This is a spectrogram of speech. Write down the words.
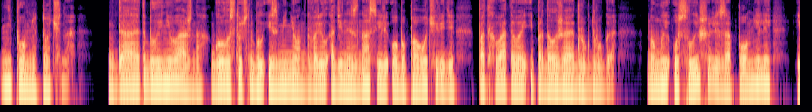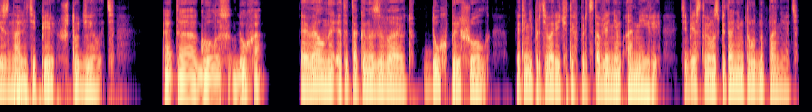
Не помню точно. Да, это было и не важно. Голос точно был изменен, говорил один из нас или оба по очереди, подхватывая и продолжая друг друга. Но мы услышали, запомнили и знали теперь, что делать. Это голос духа? Эвелны это так и называют. Дух пришел. Это не противоречит их представлениям о мире. Тебе с твоим воспитанием трудно понять.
